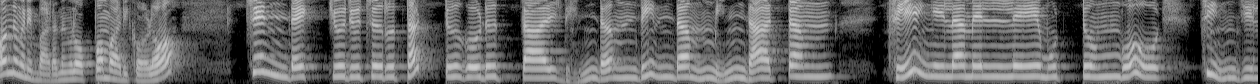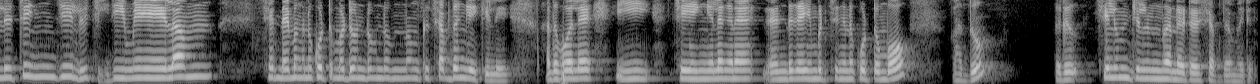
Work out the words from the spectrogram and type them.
ഒന്നും കൂടി പാടാം. നിങ്ങൾ ഒപ്പം പാടിക്കോളോ. ചെണ്ടയ്ക്കൊരു ചെറു തട്ടു കൊടുത്താൽ ഡിണ്ടം ഡിണ്ടം മിണ്ടാട്ടം. ചേങ്ങില മെല്ലെ മുട്ടുമ്പോൾ ചിഞ്ചിലു ചിഞ്ചിലു ചിരിമേളം. ചെണ്ടയും ഇങ്ങനെ കൊട്ടുമ്പോൾ ഡും ഡും നമുക്ക് ശബ്ദം കേൾക്കില്ലേ? അതുപോലെ ഈ ചേങ്ങിലിങ്ങനെ രണ്ട് കൈയും പിടിച്ചിങ്ങനെ കൊട്ടുമ്പോൾ അതും ഒരു ചിലും ചിലും എന്ന് പറഞ്ഞിട്ടൊരു ശബ്ദം വരും.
